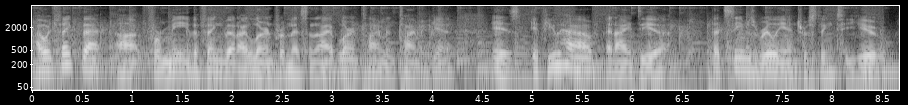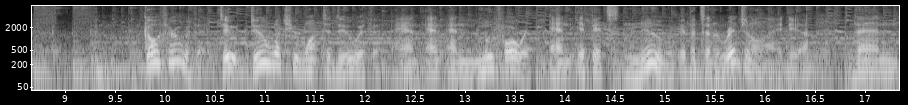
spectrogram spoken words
I would think that uh, for me, the thing that I learned from this, and that I've learned time and time again, is if you have an idea that seems really interesting to you, go through with it. Do do what you want to do with it and, and, and move forward. And if it's new, if it's an original idea, then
